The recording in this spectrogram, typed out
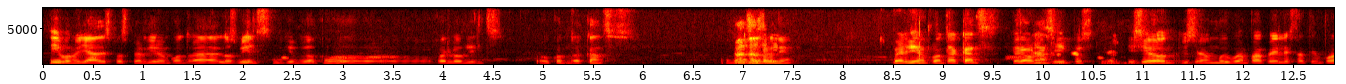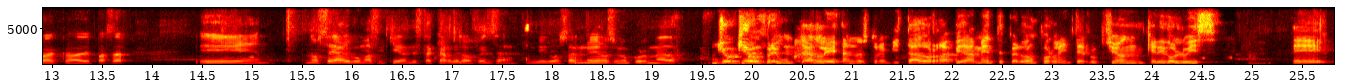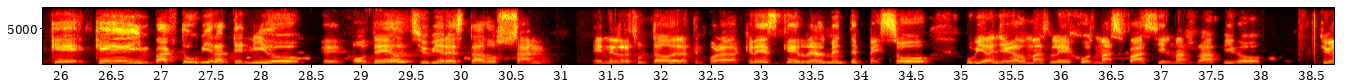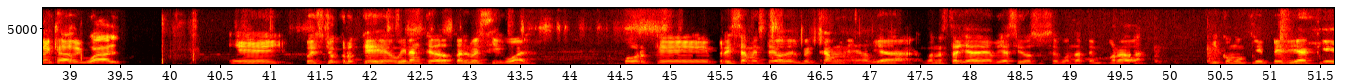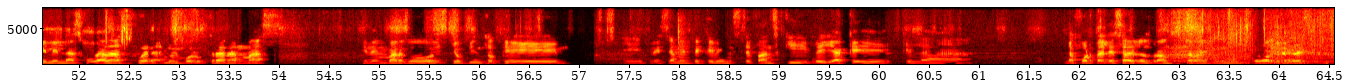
y bueno, ya después perdieron contra los Bills, ¿me equivoco? ¿O fue los Bills? ¿O contra Kansas? Kansas. Perdieron. perdieron contra Kansas, pero aún así, pues hicieron, hicieron muy buen papel esta temporada que acaba de pasar. Eh, no sé, algo más que quieran destacar de la ofensa, amigos. A mí ya no se me ocurre nada. Yo quiero pues, preguntarle a nuestro invitado rápidamente, perdón por la interrupción, querido Luis. Eh, ¿qué, ¿qué, impacto hubiera tenido eh, Odell si hubiera estado sano en el resultado de la temporada? ¿Crees que realmente pesó? ¿Hubieran llegado más lejos, más fácil, más rápido? ¿Se hubieran quedado igual? Eh, pues yo creo que hubieran quedado tal vez igual porque precisamente Odell Beckham había, bueno, esta ya había sido su segunda temporada y como que pedía que las jugadas fuera, lo involucraran más. Sin embargo, yo pienso que eh, precisamente Kevin Stefanski veía que, la, la, fortaleza de los Browns estaba en el juego terrestre.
